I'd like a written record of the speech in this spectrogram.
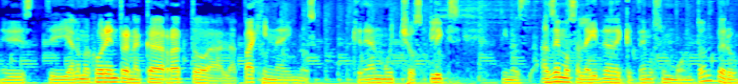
Este, y a lo mejor entran a cada rato a la página y nos crean muchos clics y nos hacemos a la idea de que tenemos un montón, pero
